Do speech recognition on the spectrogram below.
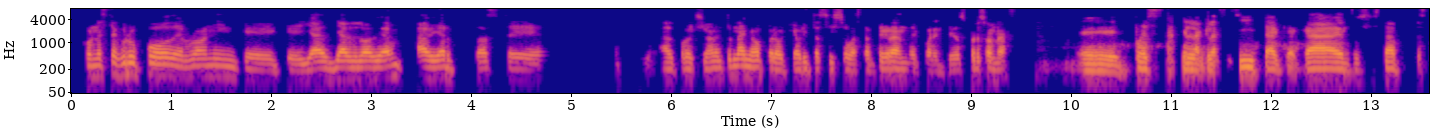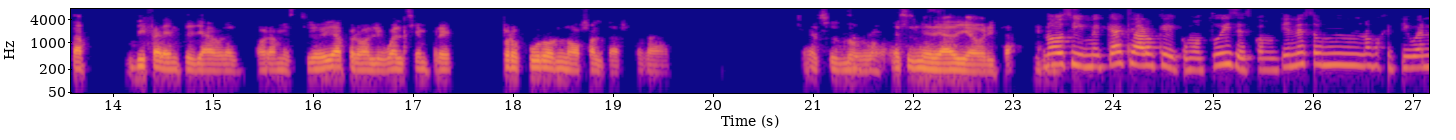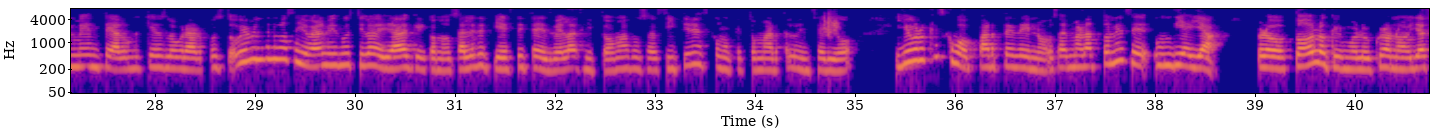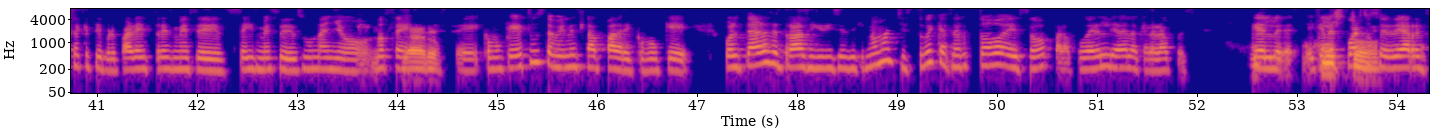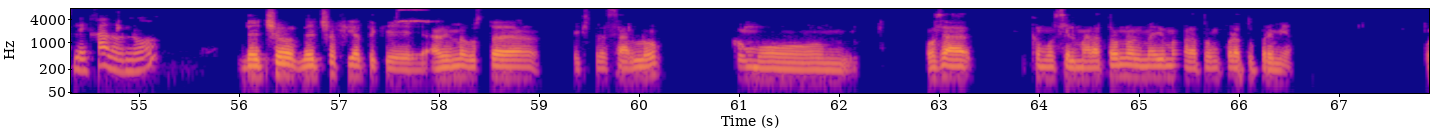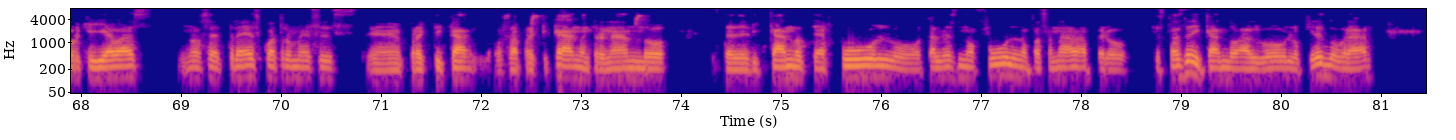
con este grupo de running que, que ya, ya lo había abierto hace aproximadamente un año, pero que ahorita se hizo bastante grande, 42 personas, eh, pues que la clasecita, que acá, entonces está, está diferente ya ahora, ahora mi estilo de vida, pero al igual siempre procuro no faltar. O sea, eso es, lo, eso es mi día a día ahorita. No, sí, me queda claro que como tú dices, cuando tienes un objetivo en mente, algo que quieres lograr, pues obviamente no vas a llevar el mismo estilo de vida que cuando sales de fiesta y te desvelas y tomas, o sea, sí tienes como que tomártelo en serio. Y yo creo que es como parte de, ¿no? O sea, el maratón es un día ya, pero todo lo que involucro, ¿no? Ya sea que te prepares tres meses, seis meses, un año, no sé, este, como que eso también está padre, como que voltear hacia atrás y dices, de que no manches, tuve que hacer todo eso para poder el día de la carrera, pues, que el, que el esfuerzo se vea reflejado, ¿no? De hecho, de hecho, fíjate que a mí me gusta expresarlo como, o sea, como si el maratón o el medio maratón fuera tu premio. Porque llevas no sé, tres, cuatro meses eh, practicando, o sea, practicando, entrenando, este, dedicándote a full o tal vez no full, no pasa nada, pero te estás dedicando a algo, lo quieres lograr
